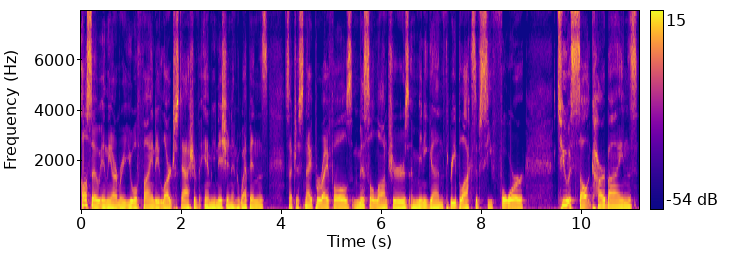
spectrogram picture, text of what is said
Also, in the armory, you will find a large stash of ammunition and weapons, such as sniper rifles, missile launchers, a minigun, three blocks of C4, two assault carbines,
